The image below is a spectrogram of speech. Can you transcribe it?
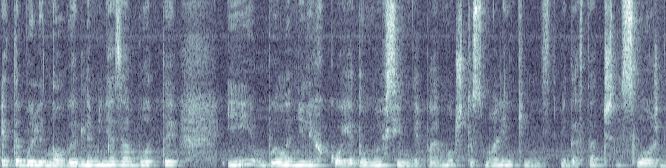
это были новые для меня заботы, и было нелегко. Я думаю, все меня поймут, что с маленькими детьми достаточно сложно.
